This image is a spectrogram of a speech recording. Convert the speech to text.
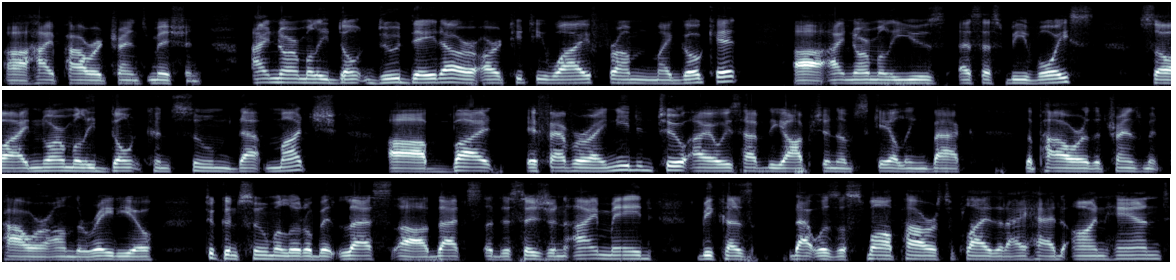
uh, high power transmission. I normally don't do data or RTTY from my Go kit. Uh, I normally use SSB voice, so I normally don't consume that much. Uh, but if ever I needed to, I always have the option of scaling back the power, the transmit power on the radio to consume a little bit less. Uh, that's a decision I made because that was a small power supply that I had on hand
